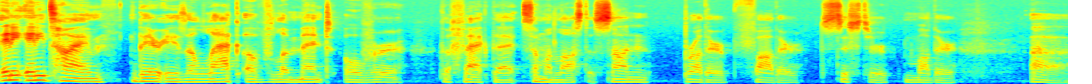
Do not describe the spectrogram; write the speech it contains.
any any time there is a lack of lament over the fact that someone lost a son brother father sister mother uh,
